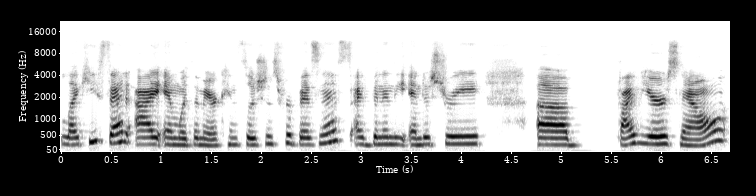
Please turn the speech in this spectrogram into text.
like you said, I am with American Solutions for Business. I've been in the industry uh, five years now,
